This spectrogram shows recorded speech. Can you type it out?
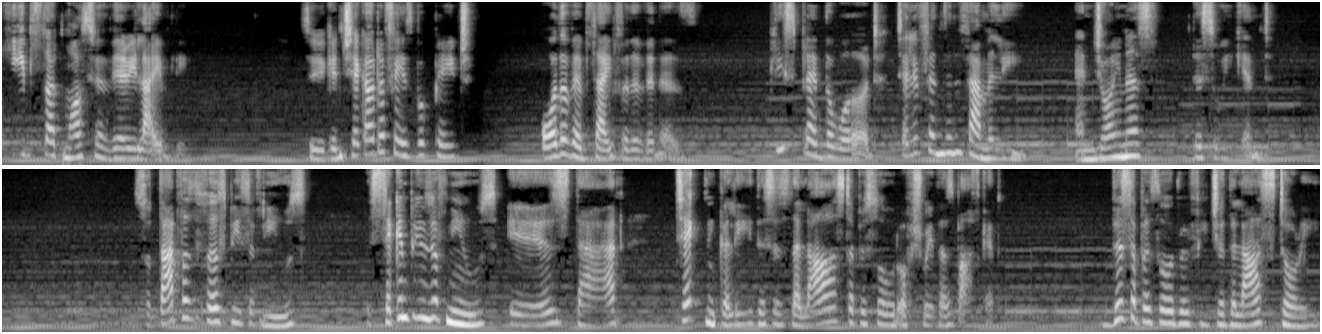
keeps the atmosphere very lively. So you can check out our Facebook page or the website for the winners. Please spread the word, tell your friends and family, and join us this weekend. So that was the first piece of news. The second piece of news is that Technically, this is the last episode of Shweta's Basket. This episode will feature the last story,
